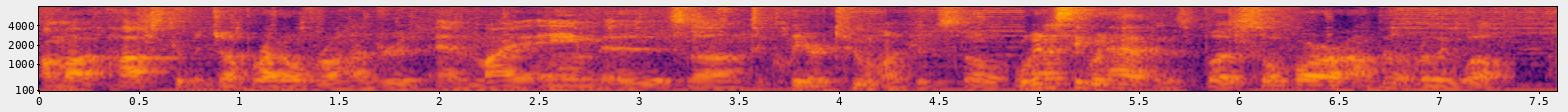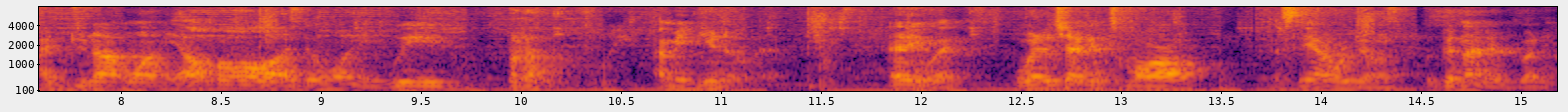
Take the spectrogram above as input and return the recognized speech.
I'm a hop, skip, and jump right over 100, and my aim is um, to clear 200. So we're gonna see what happens, but so far I'm doing really well. I do not want any alcohol, I don't want any weed, but I love weed. I mean, you know that. Anyway, we're gonna check in tomorrow and see how we're doing. But good night, everybody.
